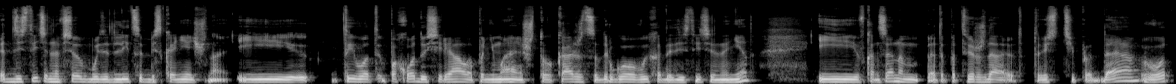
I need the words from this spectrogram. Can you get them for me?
это действительно все будет длиться бесконечно. И ты вот по ходу сериала понимаешь, что, кажется, другого выхода действительно нет. И в конце нам это подтверждают. То есть, типа, да, вот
